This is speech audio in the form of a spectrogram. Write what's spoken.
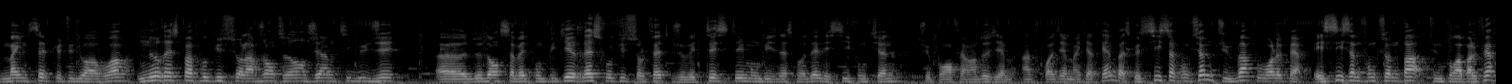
mindset que tu dois avoir. Ne reste pas focus sur l'argent en j'ai un petit budget, euh, dedans, ça va être compliqué. Reste focus sur le fait, je vais tester mon business model et s'il fonctionne, je vais pouvoir en faire un deuxième, un troisième, un quatrième parce que si ça fonctionne, tu vas pouvoir le faire. Et si ça ne fonctionne pas, tu ne pourras pas le faire,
